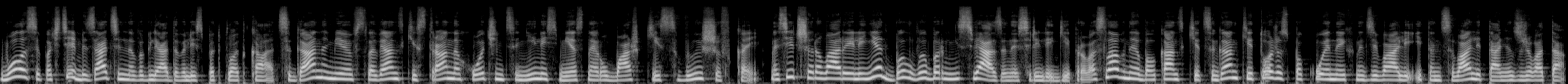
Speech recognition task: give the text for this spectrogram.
Волосы почти обязательно выглядывали из-под платка. Цыганами в славянских странах очень ценились местные рубашки с вышивкой. Носить шаровары или нет был выбор не связанный с религией. Православные балканские цыганки тоже спокойно их надевали и танцевали танец живота.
